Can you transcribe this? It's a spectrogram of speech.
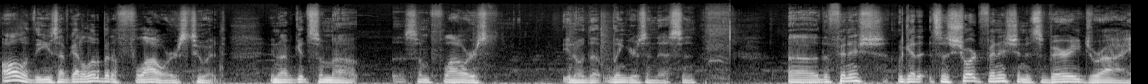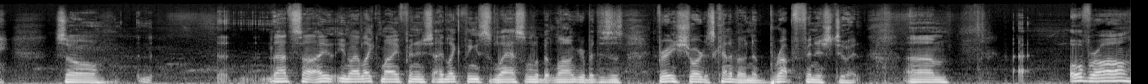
all of these, I've got a little bit of flowers to it. You know, I've got some uh, some flowers, you know, that lingers in this and. Uh, the finish we get it's a short finish and it's very dry, so that's uh, I, you know I like my finish. I like things to last a little bit longer, but this is very short. It's kind of an abrupt finish to it. Um, uh, overall,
